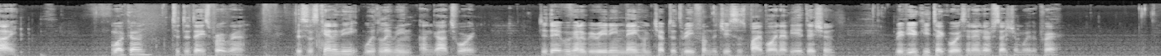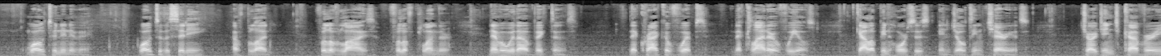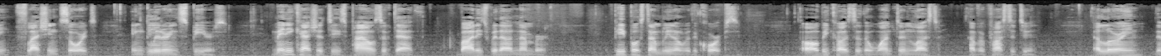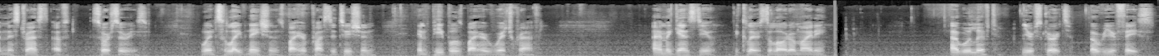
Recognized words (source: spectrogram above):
Hi, welcome to today's program. This is Kennedy with Living on God's Word. Today we're going to be reading Nahum chapter 3 from the Jesus Bible NIV edition. Review key takeaways and end our session with a prayer. Woe to Nineveh! Woe to the city of blood, full of lies, full of plunder, never without victims. The crack of whips, the clatter of wheels, galloping horses and jolting chariots charging cavalry, flashing swords, and glittering spears. Many casualties, piles of death, bodies without number, people stumbling over the corpse, all because of the wanton lust of a prostitute, alluring the mistrust of sorceries, who enslaved nations by her prostitution and peoples by her witchcraft. I am against you, declares the Lord Almighty. I will lift your skirts over your face.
